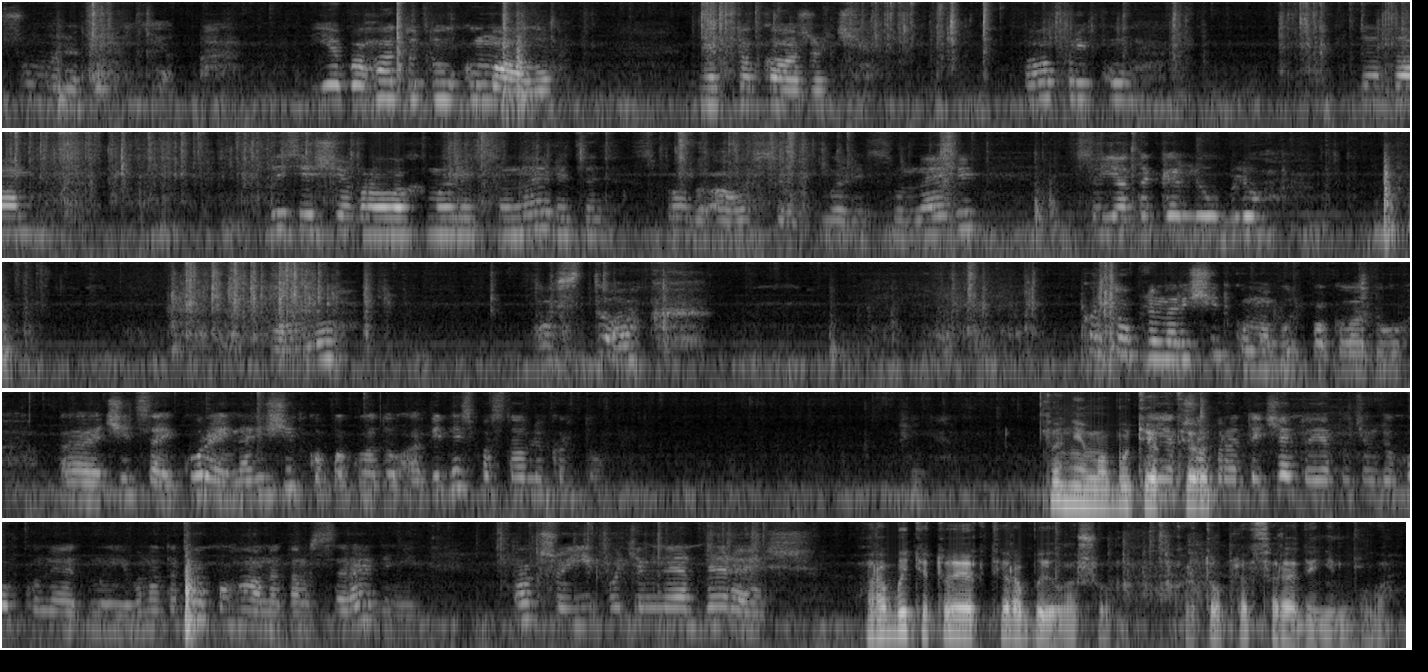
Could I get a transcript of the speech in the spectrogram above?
Що в мене тут є? Є багато толку мало, як то кажуть. Паприку додам. Десь я ще брала хмелі сунелі. Це спробую. А, ось все, хмелі сунелі. Це я таке люблю. Ставлю. Ось так. Картоплю на решітку, мабуть, покладу. Е, Чи цей курей на решітку покладу, а під низ поставлю картоплю. Та ні, мабуть, як якщо ти протече, то я потім духовку не відмию. Вона така погана там всередині, так що її потім не віддереш. робити то, як ти робила, що картопля всередині була.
